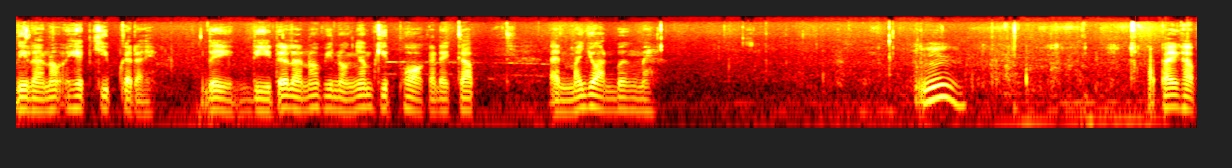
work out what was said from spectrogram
นี่ละเนาะเฮ็ดคลิปก็ได้ได้ดีได้แล้วเนาะพี่น้องย่ำคิดพอก็ได้กับ อันมาย้อนเบิ่งแหมอืมเอไปครับ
